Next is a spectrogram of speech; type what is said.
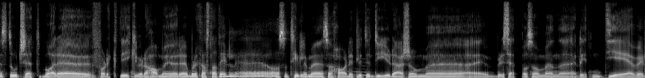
stort sett bare folk de ikke ville ha med å gjøre, ble kasta til. Og så til og med så har de et lite dyr der som blir sett på som en liten djevel.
